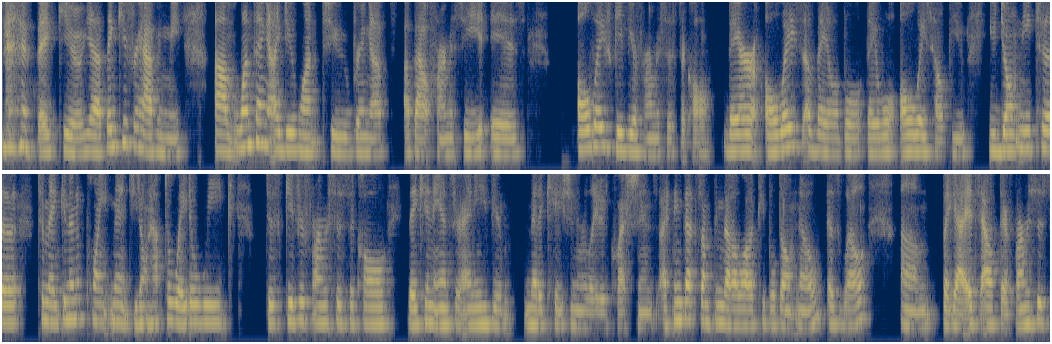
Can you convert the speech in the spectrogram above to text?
thank you. Yeah, thank you for having me. Um, one thing I do want to bring up about pharmacy is always give your pharmacist a call. They're always available. They will always help you. You don't need to, to make an appointment. You don't have to wait a week. Just give your pharmacist a call. They can answer any of your medication related questions. I think that's something that a lot of people don't know as well. Um, but yeah, it's out there. Pharmacists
